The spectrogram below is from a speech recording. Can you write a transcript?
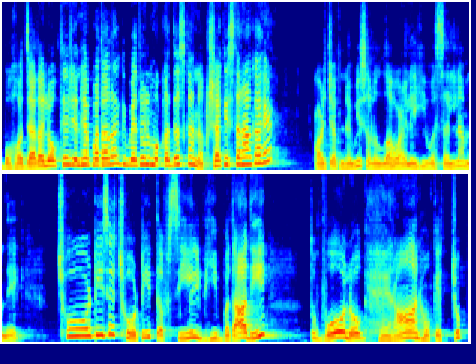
بہت زیادہ لوگ تھے جنہیں پتہ تھا کہ بیت المقدس کا نقشہ کس طرح کا ہے۔ اور جب نبی صلی اللہ علیہ وسلم نے چھوٹی سے چھوٹی تفصیل بھی بتا دی، تو وہ لوگ حیران ہو کے چپ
